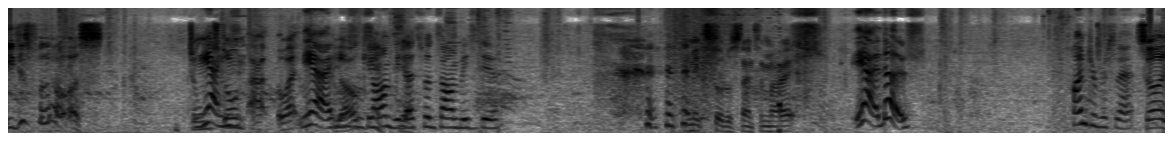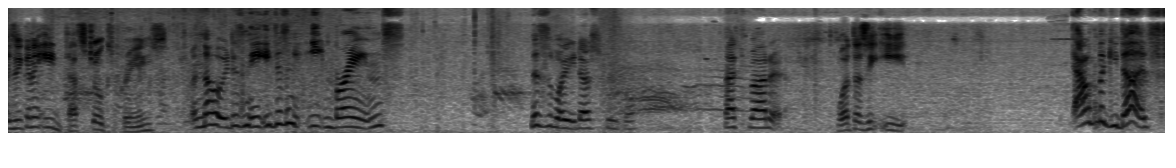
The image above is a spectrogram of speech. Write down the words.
He just put out a s- Yeah, he's- uh, what? Yeah, he's okay. a zombie. Yeah. That's what zombies do. makes total sense. Am I right? Yeah, it does. Hundred percent. So is he gonna eat Deathstroke's brains? No, he doesn't eat. He doesn't eat brains. This is what he does to people. That's about it. What does he eat? I don't think he does.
